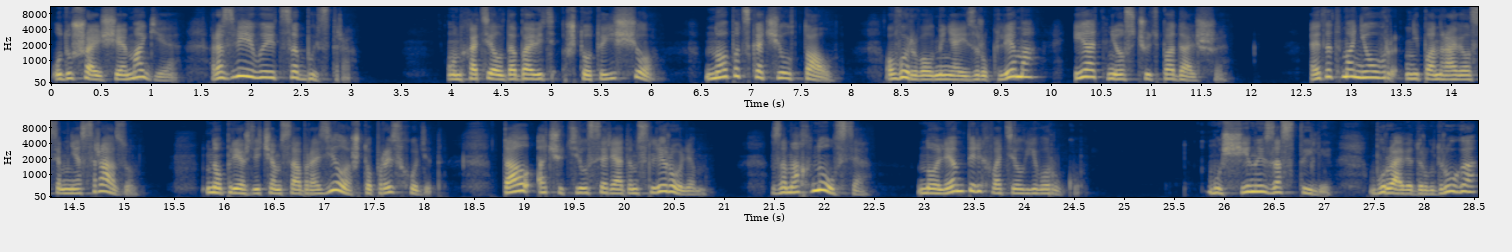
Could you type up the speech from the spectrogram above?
«Удушающая магия развеивается быстро». Он хотел добавить что-то еще, но подскочил Тал, вырвал меня из рук Лема и отнес чуть подальше. Этот маневр не понравился мне сразу, но прежде чем сообразила, что происходит, Тал очутился рядом с Леролем. Замахнулся, но Лем перехватил его руку. Мужчины застыли, буравя друг друга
